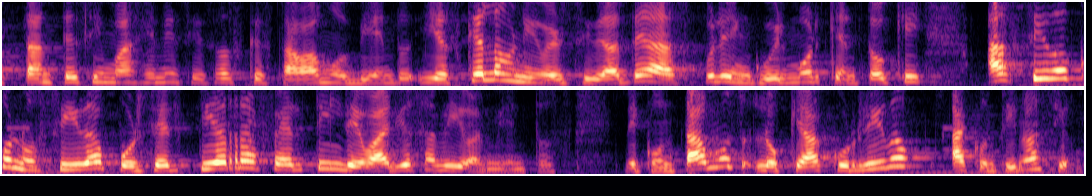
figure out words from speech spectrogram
Impactantes imágenes esas que estábamos viendo. Y es que la Universidad de Asbury en Wilmore, Kentucky, ha sido conocida por ser tierra fértil de varios avivamientos. Le contamos lo que ha ocurrido a continuación.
